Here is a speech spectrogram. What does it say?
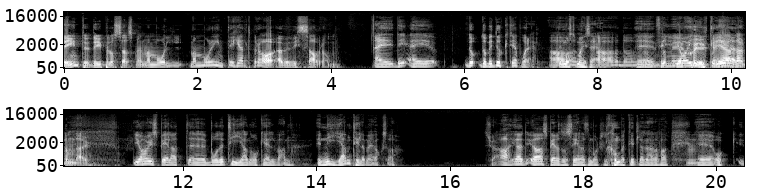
är ju inte, det är ju på låtsas, men man mår, man mår inte helt bra över vissa av dem. Nej, det är... De, de är duktiga på det. Ja, det måste man ju säga. Ja, de, de, Eh, de är jag sjuka jävlar de där. Jag har ju spelat eh, både tian och elvan. Eh, nian till och med också. Tror jag. Ja, jag, jag har spelat de senaste Mortal Kombat-titlarna i alla fall. Mm. Eh, och eh,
